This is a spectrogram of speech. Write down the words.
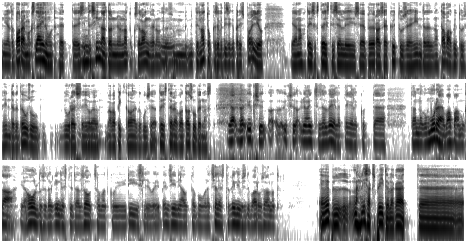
nii-öelda paremaks läinud, et esiteks mm. hinnad on ju natukese langenud mm., mitte natukese, vaid isegi päris palju, ja noh, teiseks tõesti sellise pöörase kütusehindade, noh tavakütuse hindade tõusu juures ei ole väga pikka aega, kui see tõesti ära ka tasub ennast. ja no üks, üks nüanss on seal veel, et tegelikult äh, ta on nagu murevabam ka ja hooldused on kindlasti tal soodsamad kui diisli- või bensiiniauto puhul, et sellest on ka inimesed juba aru saanud ja võib-olla noh, lisaks Priidule ka, et äh,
